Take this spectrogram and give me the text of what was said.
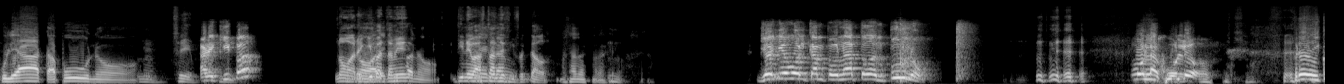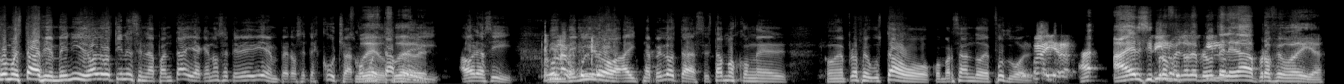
Juliaca, Puno. Mm, sí. ¿Arequipa? No, Arequipa, también tiene, bastantes infectados. Yo llevo el campeonato en Puno. Hola, Julio. Freddy, ¿cómo estás? Bienvenido. Algo tienes en la pantalla que no se te ve bien, pero se te escucha. ¿Cómo estás, Freddy? Ahora sí. Bienvenido a Hinchapelotas. Estamos con el con el profe Gustavo conversando de fútbol. A, él sí, profe, no le pregunte la edad, profe Bodía.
